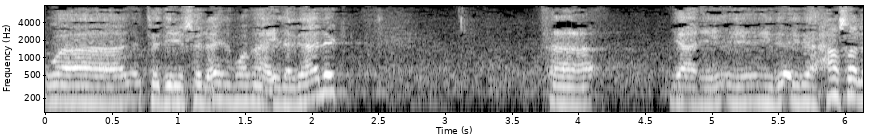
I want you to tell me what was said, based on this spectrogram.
وتدريس العلم وما إلى ذلك. ف يعني إذا إذا حصل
